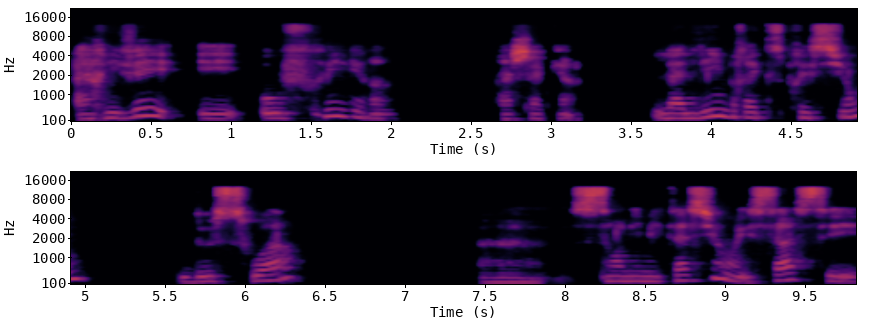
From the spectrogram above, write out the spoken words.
arriver et offrir à chacun la libre expression de soi sans limitation. Et ça, c'est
